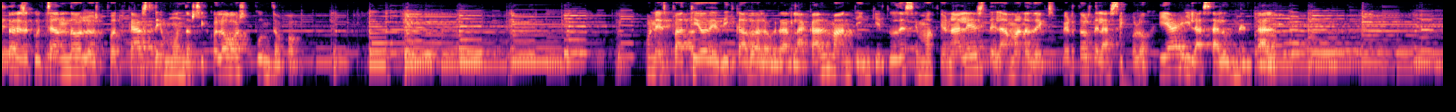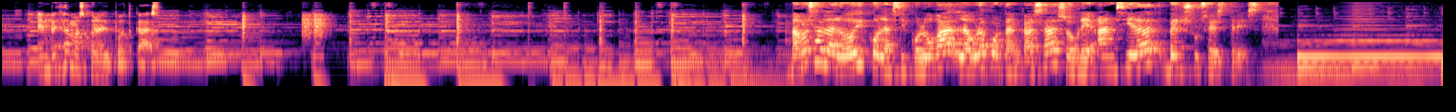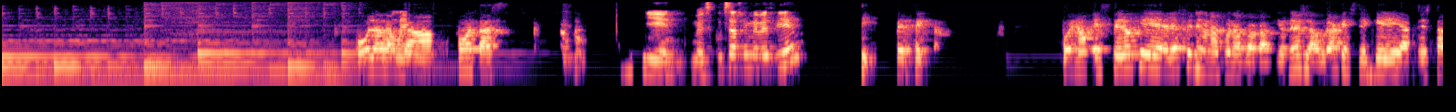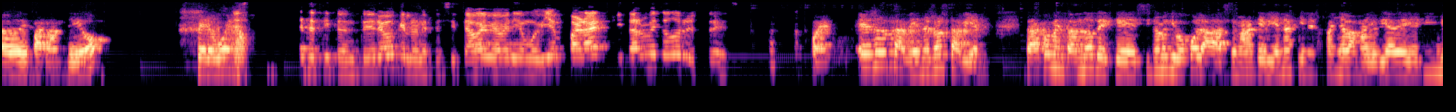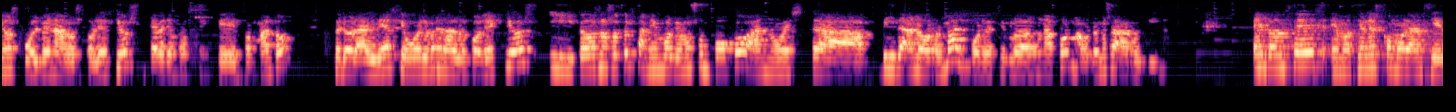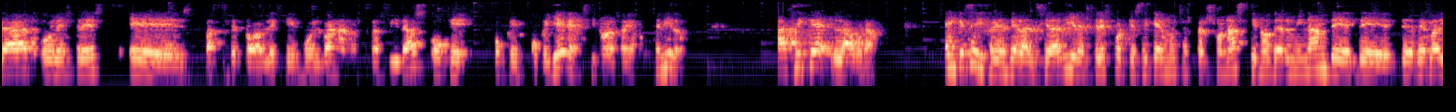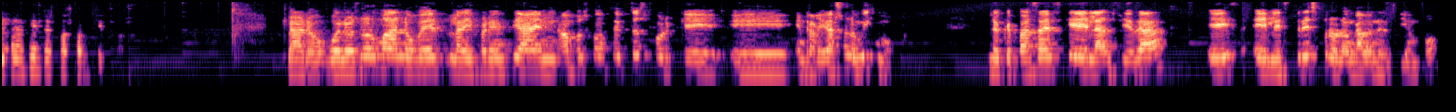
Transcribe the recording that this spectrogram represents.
Estás escuchando los podcasts de mundosicólogos.com. Un espacio dedicado a lograr la calma ante inquietudes emocionales de la mano de expertos de la psicología y la salud mental. Empezamos con el podcast. Vamos a hablar hoy con la psicóloga Laura Portancasa sobre ansiedad versus estrés. Hola Laura, ¿cómo estás? Bien, ¿me escuchas y me ves bien? Sí, perfecta. Bueno, espero que hayas tenido unas buenas vacaciones, Laura, que sé que has estado de parrandeo, pero bueno. Necesito entero, que lo necesitaba y me ha venido muy bien para quitarme todo el estrés. Bueno, eso está bien, eso está bien. Estaba comentando de que, si no me equivoco, la semana que viene aquí en España la mayoría de niños vuelven a los colegios, ya veremos en qué formato, pero la idea es que vuelvan a los colegios y todos nosotros también volvemos un poco a nuestra vida normal, por decirlo de alguna forma, volvemos a la rutina. Entonces, emociones como la ansiedad o el estrés es bastante probable que vuelvan a nuestras vidas o que, o que, o que lleguen si no las habíamos tenido. Así que, Laura, ¿en qué se diferencia la ansiedad y el estrés? Porque sé que hay muchas personas que no terminan de, ver la diferencia entre estos conceptos. Claro, bueno, es normal no ver la diferencia en ambos conceptos porque eh, en realidad son lo mismo. Lo que pasa es que la ansiedad es el estrés prolongado en el tiempo,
